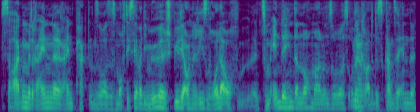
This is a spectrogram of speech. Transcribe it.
Sagen mit rein, äh, reinpackt und sowas. Das mochte ich sehr, weil die Möwe spielt ja auch eine Riesenrolle, auch äh, zum Ende hin dann nochmal und sowas. Oder Ja. gerade das ganze Ende.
